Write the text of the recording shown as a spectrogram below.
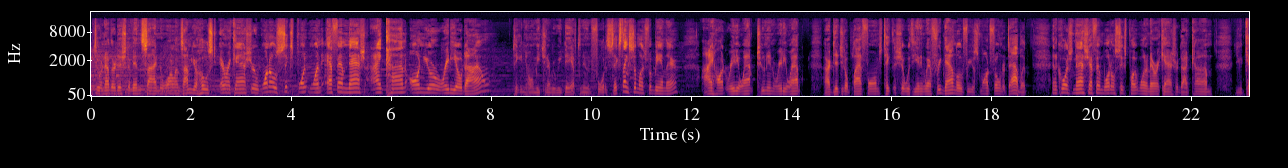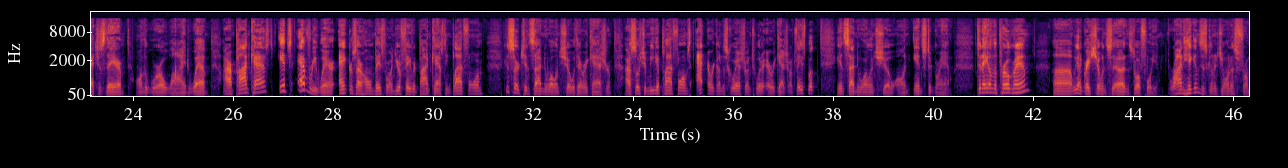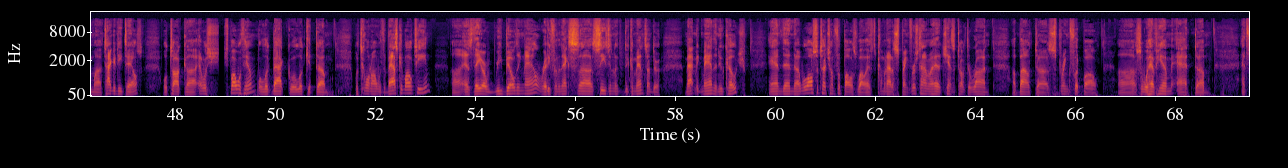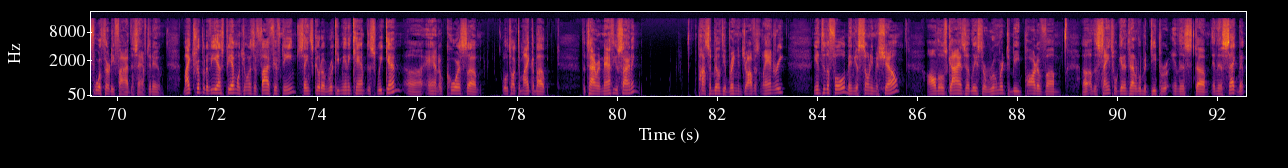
welcome to another edition of Inside New Orleans. I'm your host, Eric Asher, 106.1 FM Nash icon on your radio dial. Taking you home each and every weekday afternoon, 4 to 6. Thanks so much for being there. iHeart Radio app, TuneIn Radio app, our digital platforms. Take the show with you anywhere. Free download for your smartphone or tablet. And of course, Nash FM 106.1 and ericasher.com. You can catch us there on the World Wide Web. Our podcast, it's everywhere. Anchors our home base. We're on your favorite podcasting platform. Just search Inside New Orleans Show with Eric Asher. Our social media platforms at Eric underscore Asher on Twitter, Eric Asher on Facebook, Inside New Orleans Show on Instagram. Today on the program, uh, we got a great show in, uh, in store for you. Ron Higgins is going to join us from uh, Tiger Details. We'll talk uh, LSU baseball with him. We'll look back. We'll look at um, what's going on with the basketball team uh, as they are rebuilding now, ready for the next uh, season to, commence under Matt McMahon, the new coach. And then we'll also touch on football as well. It's coming out of spring. First time I had a chance to talk to Ron about spring football. So we'll have him at um, at 4:35 this afternoon. Mike Triplett of ESPN will join us at 5:15. Saints go to rookie minicamp this weekend, uh, and of course, uh, we'll talk to Mike about the Tyrann Matthews signing, possibility of bringing Jarvis Landry into the fold, maybe a Sony Michel. All those guys, at least, are rumored to be part of um, uh, of the Saints. We'll get into that a little bit deeper in this uh, in this segment.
